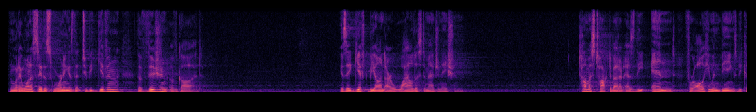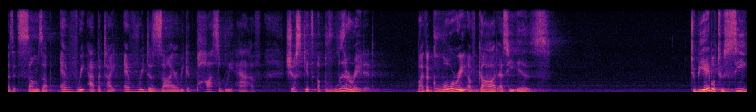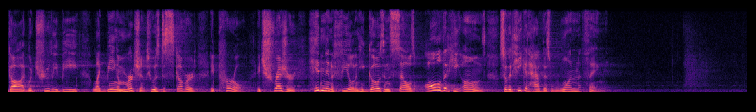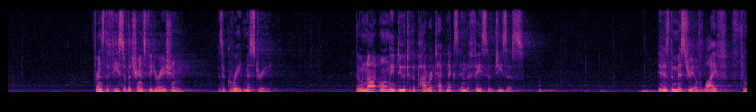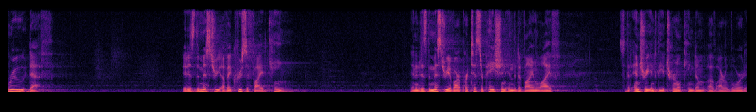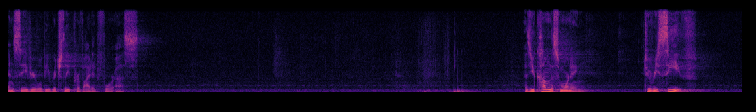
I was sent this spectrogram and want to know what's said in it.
And what I want to say this morning is that to be given the vision of God is a gift beyond our wildest imagination. Thomas talked about it as the end for all human beings because it sums up every appetite, every desire we could possibly have just gets obliterated by the glory of God as He is. To be able to see God would truly be like being a merchant who has discovered a pearl, a treasure hidden in a field, and he goes and sells all that he owns so that he could have this one thing. Friends, the Feast of the Transfiguration is a great mystery though not only due to the pyrotechnics in the face of Jesus. It is the mystery of life through death. It is the mystery of a crucified king. And it is the mystery of our participation in the divine life so that entry into the eternal kingdom of our Lord and Savior will be richly provided for us. As you come this morning to receive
